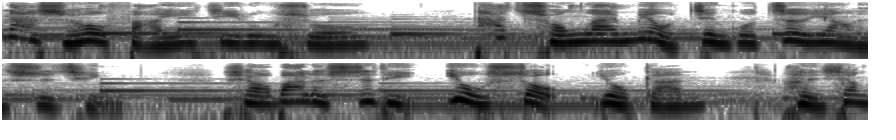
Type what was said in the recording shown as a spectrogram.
那时候，法医记录说，他从来没有见过这样的事情。小巴的尸体又瘦又干，很像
